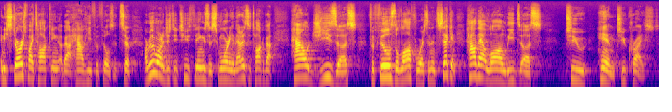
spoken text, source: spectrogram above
And he starts by talking about how he fulfills it. So I really want to just do two things this morning, and that is to talk about how Jesus fulfills the law for us, and then second, how that law leads us to Him, to Christ.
